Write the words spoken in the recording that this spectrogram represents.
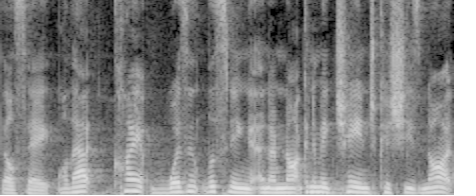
they'll say, well, that client wasn't listening and I'm not going to make change because she's not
